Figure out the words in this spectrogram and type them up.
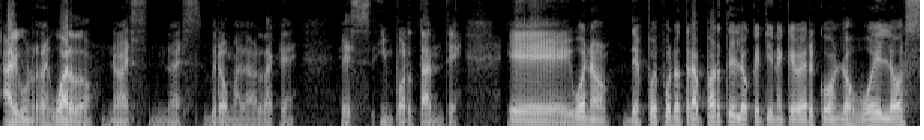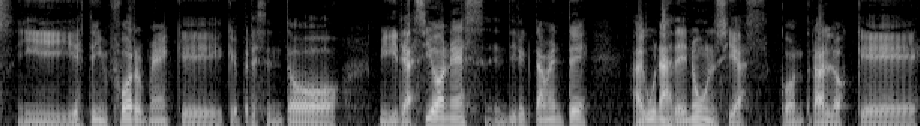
algún resguardo. No es, no es broma, la verdad que es importante. Eh, y bueno, después por otra parte lo que tiene que ver con los vuelos y este informe que, que presentó Migraciones eh, directamente algunas denuncias contra los que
